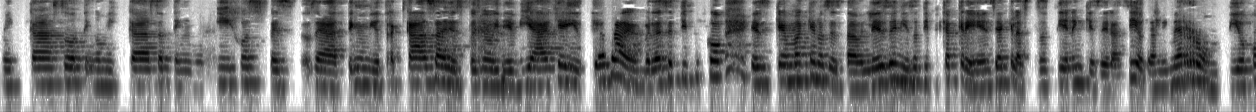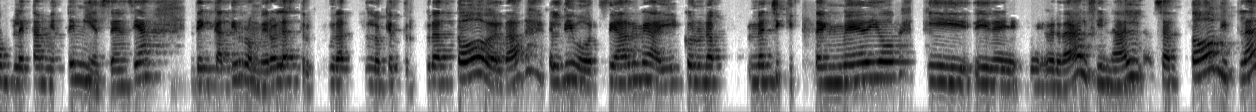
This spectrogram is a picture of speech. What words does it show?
me caso, tengo mi casa, tengo hijos, pues, o sea, tengo mi otra casa y después me voy de viaje y ya saben, ¿verdad? Ese típico esquema que nos establecen y esa típica creencia que las cosas tienen que ser así, o sea, a mí me rompió completamente mi esencia de Katy Romero, la estructura, lo que estructura todo, ¿verdad? El divorciarme ahí con una una chiquita en medio y, de, verdad, al final, o sea, todo mi plan,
